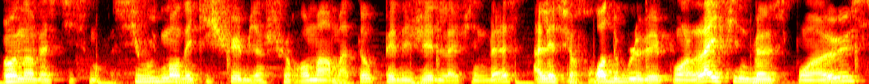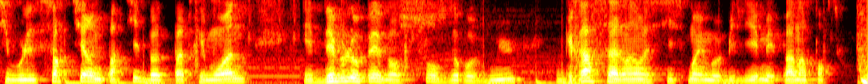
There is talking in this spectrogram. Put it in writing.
bon investissement. Si vous demandez qui je suis, eh bien je suis Romain Armato, PDG de Life Invest. Allez sur www.lifeinvest.eu si vous voulez sortir une partie de votre patrimoine et développer vos sources de revenus grâce à l'investissement immobilier, mais pas n'importe où.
